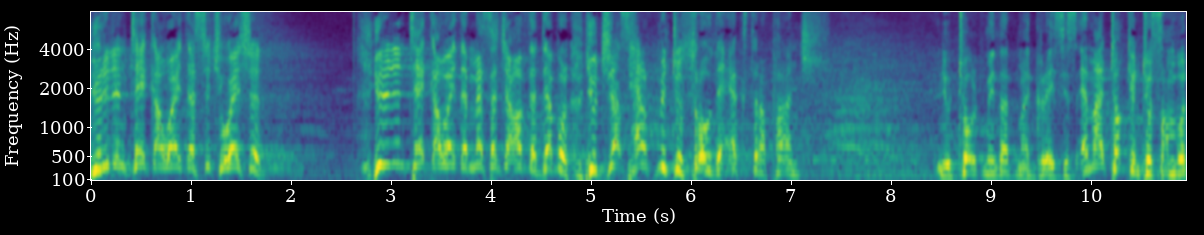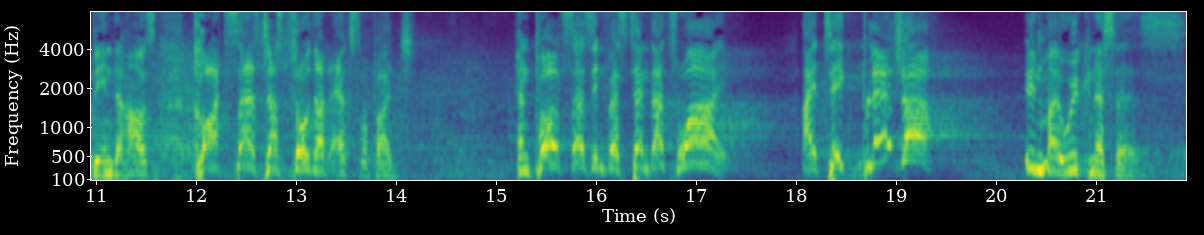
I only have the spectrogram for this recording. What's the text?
you didn't take away the situation. You didn't take away the messenger of the devil. You just helped me to throw the extra punch. And You told me that my grace is. Am I talking to somebody in the house? God says, just throw that extra punch. And Paul says in verse 10, that's why I take pleasure in my weaknesses,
